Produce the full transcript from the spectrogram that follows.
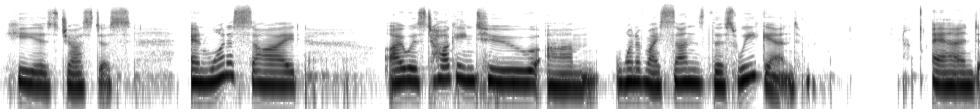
He is justice. And one aside, I was talking to um, one of my sons this weekend and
